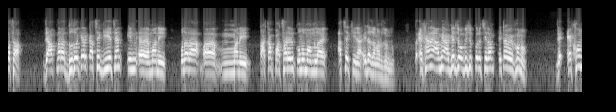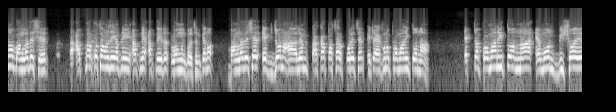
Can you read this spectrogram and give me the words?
কথা, যে আপনারা দুদকের কাছে গিয়েছেন মানে ওনারা মানে টাকা পাচারের কোনো মামলায় আছে কিনা, এটা জানার জন্য। তো এখানে আমি আগে যে অভিযোগ করেছিলাম, এটাও এখনও, যে এখনও বাংলাদেশের, আপনার কথা অনুযায়ী আপনি আপনি আপনি এটা লঙ্ঘন করেছেন। কেন? বাংলাদেশের একজন আলেম টাকা পাচার করেছেন, এটা এখনও প্রমাণিত না। একটা প্রমাণিত না এমন বিষয়ে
